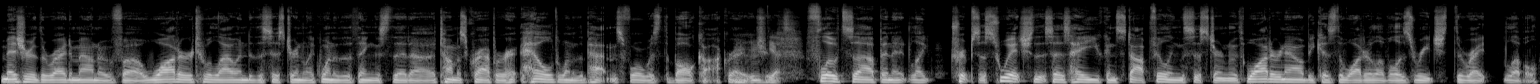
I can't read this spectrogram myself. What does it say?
measure the right amount of uh, water to allow into the cistern. Like one of the things that uh, Thomas Crapper held one of the patents for was the ball cock, right? Mm-hmm, which yes. floats up and it like trips a switch that says, hey, you can stop filling the cistern with water now because the water level has reached the right level.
